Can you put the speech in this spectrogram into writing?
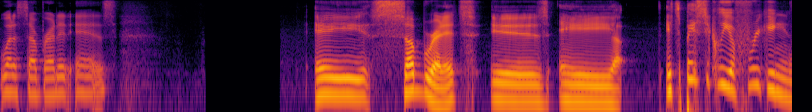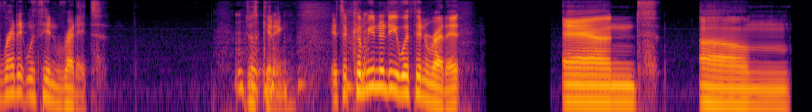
what a subreddit is? a subreddit is a it's basically a freaking reddit within reddit just kidding it's a community within reddit and um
